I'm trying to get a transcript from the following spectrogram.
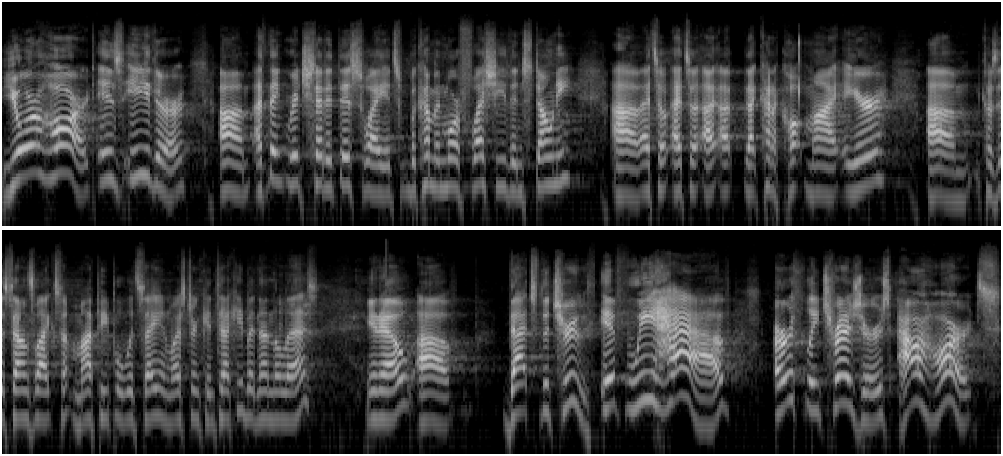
Your heart is either, um, I think Rich said it this way, it's becoming more fleshy than stony. Uh, that's a, that's a, I, I, that kind of caught my ear because um, it sounds like something my people would say in Western Kentucky, but nonetheless, you know, uh, that's the truth. If we have earthly treasures, our hearts,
